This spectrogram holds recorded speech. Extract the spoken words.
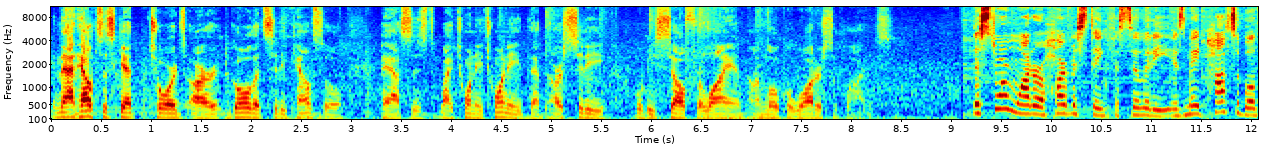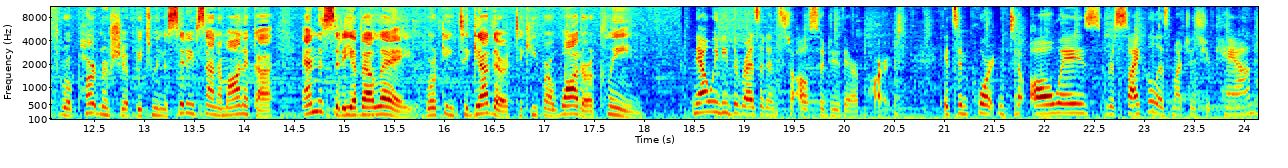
and that helps us get towards our goal at City Council passes by 2020 that our city will be self-reliant on local water supplies. The stormwater harvesting facility is made possible through a partnership between the City of Santa Monica and the City of LA, working together to keep our water clean. Now we need the residents to also do their part. It's important to always recycle as much as you can,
